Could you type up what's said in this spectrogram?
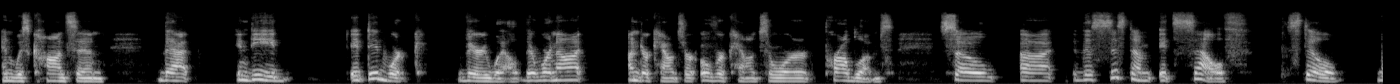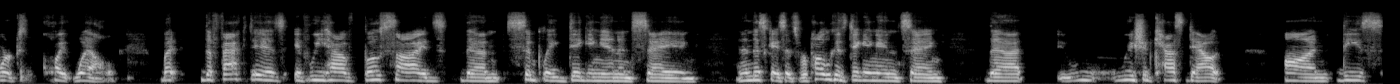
and Wisconsin that indeed it did work very well. There were not undercounts or overcounts or problems. So uh, the system itself still works quite well. But the fact is, if we have both sides then simply digging in and saying, and in this case, it's Republicans digging in and saying that we should cast doubt on these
